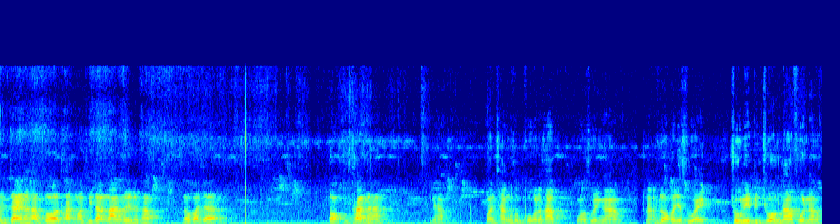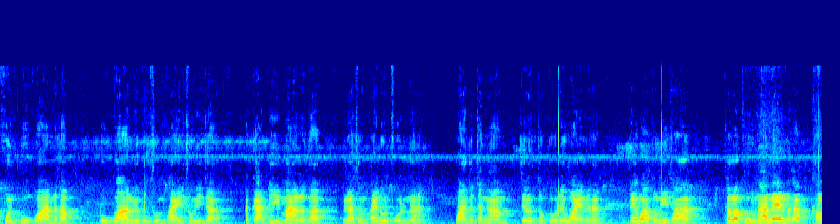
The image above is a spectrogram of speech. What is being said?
สนใจนะครับ ก็ทักมาที่ด้านล่างเลยนะครับ เราก็จะ ตอบทุกท่านนะฮะนะครับว่านช้างผสมโขนะครับ หัวสวยงามนะดอกก็จะสวย ช่วงนี้เป็นช่วงหน้าฝนนะครับควรปลูกว่านนะครับ ปลูกว่านหรือปลูกสมุนไพรช่วงนี้จะอากาศดีมากแล้วก็เวลาสมุนไพรโดนฝนนะว่านก็จะงามเจริญเติบโตได้ไวนะฮะแต่ว่าตัวนี้ถ้าถ้าเราปลูกหน้าแล้งนะครับ เขา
